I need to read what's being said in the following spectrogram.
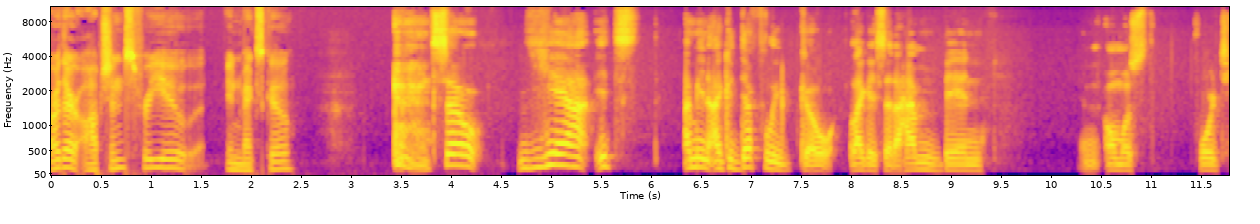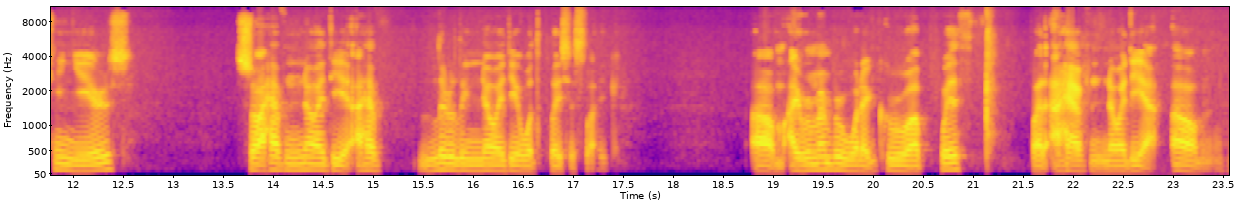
Are there options for you in Mexico? so yeah, it's. I mean, I could definitely go. Like I said, I haven't been in almost 14 years, so I have no idea. I have literally no idea what the place is like. Um, I remember what I grew up with, but I have no idea. Um,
